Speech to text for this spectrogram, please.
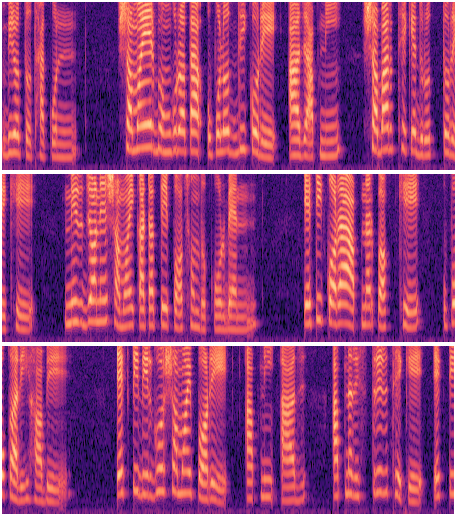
বিরত থাকুন। সময়ের ভঙ্গুরতা উপলব্ধি করে আজ আপনি সবার থেকে দূরত্ব রেখে নির্জনে সময় কাটাতে পছন্দ করবেন। এটি করা আপনার পক্ষে উপকারী হবে। একটি দীর্ঘ সময় পরে আপনি আজ আপনার স্ত্রীর থেকে একটি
